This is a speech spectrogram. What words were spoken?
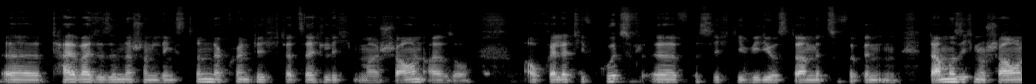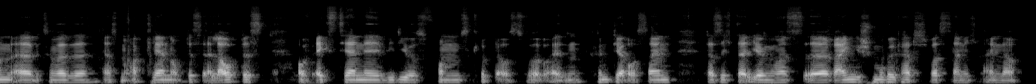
Äh, teilweise sind da schon Links drin, da könnte ich tatsächlich mal schauen. Also auch relativ kurzfristig die Videos damit zu verbinden. Da muss ich nur schauen, äh, beziehungsweise erstmal abklären, ob das erlaubt ist, auf externe Videos vom Skript aus zu verweisen. Könnte ja auch sein, dass sich da irgendwas äh, reingeschmuggelt hat, was da nicht rein darf.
